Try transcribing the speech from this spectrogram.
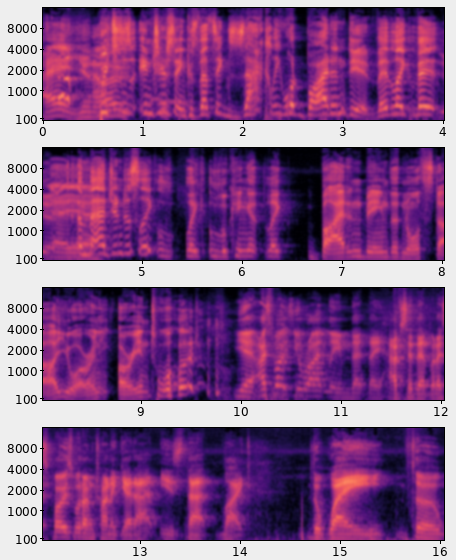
hey, you know. Which is interesting because that's exactly what Biden did. They like they Yeah, yeah. imagine just like like looking at like Biden being the North Star you orient orient toward. Yeah, I suppose you're right, Liam, that they have said that, but I suppose what I'm trying to get at is that like the way the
